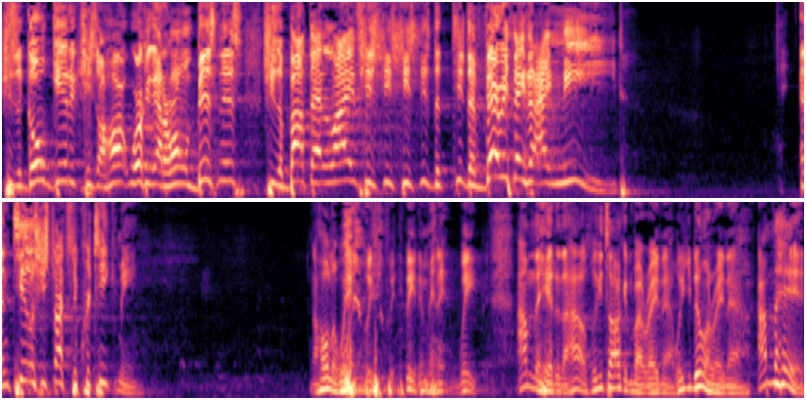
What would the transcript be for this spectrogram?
She's a go-getter. She's a hard worker. Got her own business. She's about that life. She's, she's, she's, she's, the, she's the very thing that I need until she starts to critique me. Now hold on, wait, wait, wait, wait a minute. Wait. I'm the head of the house. What are you talking about right now? What are you doing right now? I'm the head.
